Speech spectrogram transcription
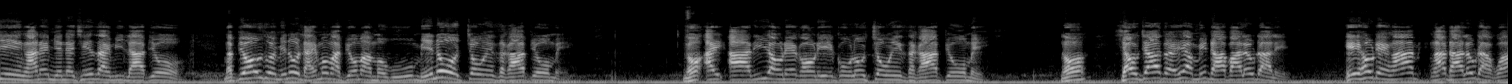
ချင်ငါနဲ့မျက်နှာချင်းဆိုင်ပြီးလာပြော မပြောဘူးဆိုရင်မင်းတို့လိုင်းမမှာပြောမှာမဟုတ်ဘူးမင်းတို့ကြုံရင်စကားပြောမယ်နော်အဲ့အာဒီရောင်တဲ့ကောင်တွေအကုန်လုံးကြုံရင်စကားပြောမယ်နော်ယောက်ျားဆိုဟဲ့မင်းဒါဘာလုပ်တာလဲအေးဟုတ်တယ်ငါငါဒါလုပ်တာကွာ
